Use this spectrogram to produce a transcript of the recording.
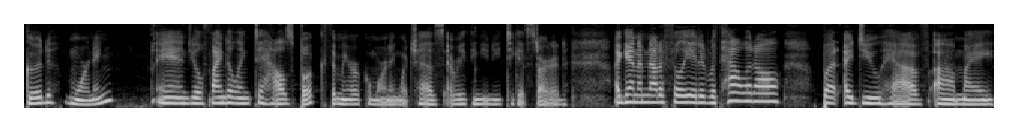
good morning and you'll find a link to Hal's book, The Miracle Morning, which has everything you need to get started. Again, I'm not affiliated with Hal at all, but I do have um, my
